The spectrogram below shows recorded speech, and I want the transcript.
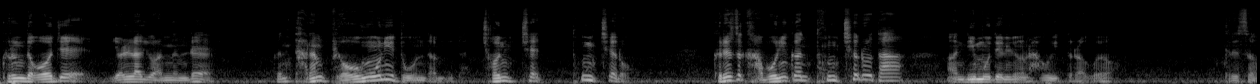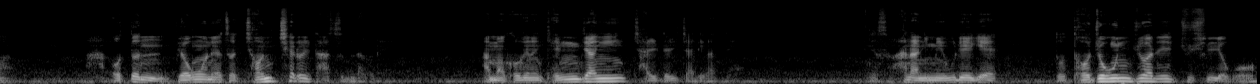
그런데 어제 연락이 왔는데 그건 다른 병원이 도운답니다. 전체 통째로. 그래서 가보니까 통째로 다 아, 리모델링을 하고 있더라고요. 그래서 어떤 병원에서 전체를 다 쓴다 그래요. 아마 거기는 굉장히 잘 될 자리 같아요. 그래서 하나님이 우리에게 또 더 좋은 자리 주시려고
